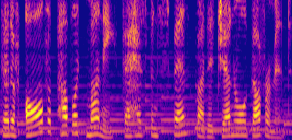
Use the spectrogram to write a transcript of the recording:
that of all the public money that has been spent by the general government,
